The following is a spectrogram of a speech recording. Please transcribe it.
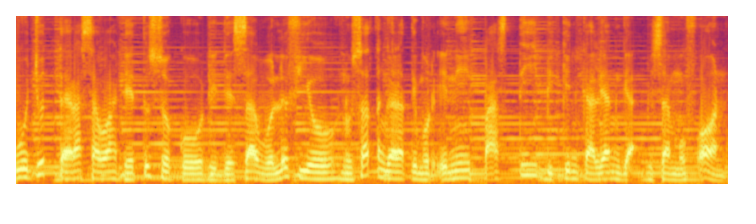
Wujud teras sawah Detu Soko di desa Wolevio, Nusa Tenggara Timur ini pasti bikin kalian gak bisa move on.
